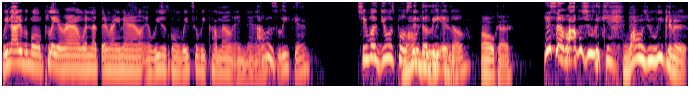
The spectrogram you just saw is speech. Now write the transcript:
we not even gonna play around with nothing right now and we just gonna wait till we come out and now I was leaking. she was you was Why posting was you deleting though Oh, okay. He said, "Why was you leaking?" Why was you leaking it?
